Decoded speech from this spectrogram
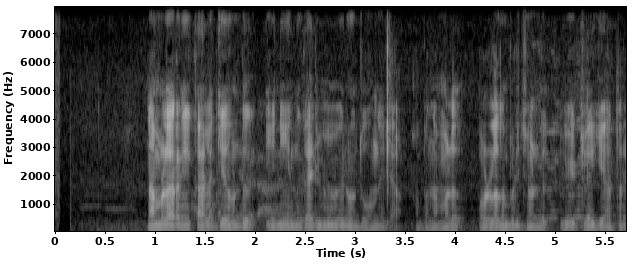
നമ്മൾ ഇറങ്ങി കലക്കിയതുകൊണ്ട് ഇനി ഇന്ന് കരിമീൻ വരുമെന്ന് തോന്നുന്നില്ല. അപ്പം നമ്മൾ ഉള്ളതും പിടിച്ചുകൊണ്ട് വീട്ടിലേക്ക് യാത്ര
